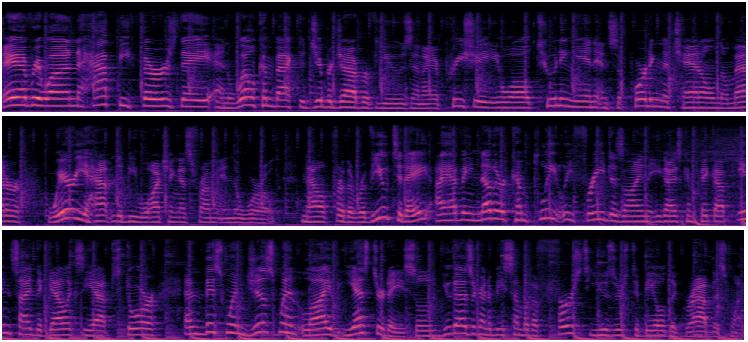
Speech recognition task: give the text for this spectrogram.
Hey everyone, happy Thursday and welcome back to Jibber Jab Reviews and I appreciate you all tuning in and supporting the channel no matter where you happen to be watching us from in the world. Now for the review today, I have another completely free design that you guys can pick up inside the Galaxy App Store and this one just went live yesterday so you guys are going to be some of the first users to be able to grab this one.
